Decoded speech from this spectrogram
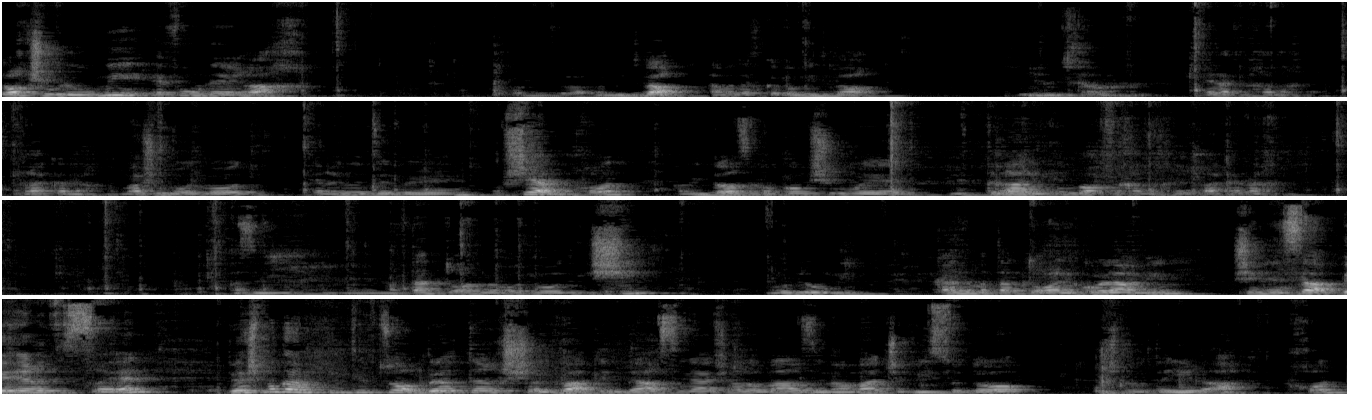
לא רק שהוא לאומי, איפה הוא נערך? במדבר. למה דווקא במדבר? אין אף אחד אחר, רק אנחנו. משהו מאוד מאוד, כן, ראינו את זה בהושע, נכון? המדבר זה מקום שהוא אה, ניטרלי, אין בו אף אחד אחר, רק אנחנו. אז אה, מתן תורה מאוד מאוד אישי, מאוד לאומי. כאן זה מתן תורה לכל העמים, שנעשה בארץ ישראל, ויש בו גם, אם תרצו, הרבה יותר שלווה. כן, בהר סיני אפשר לומר, זה מעמד שביסודו יש לנו את היראה, נכון?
